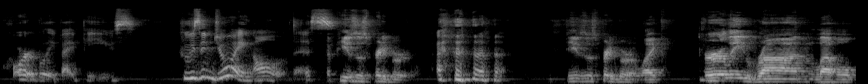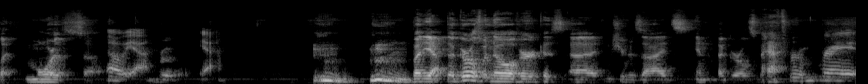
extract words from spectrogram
horribly by Peeves, who's enjoying all of this. Peeves was pretty brutal. Peeves was pretty brutal. Like early Ron level, but more so oh, yeah. brutal. Yeah. but yeah, the girls would know of her because uh, I think she resides in the girls' bathroom. Right.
